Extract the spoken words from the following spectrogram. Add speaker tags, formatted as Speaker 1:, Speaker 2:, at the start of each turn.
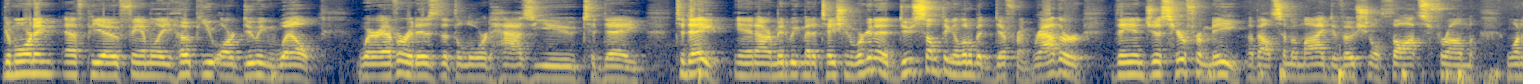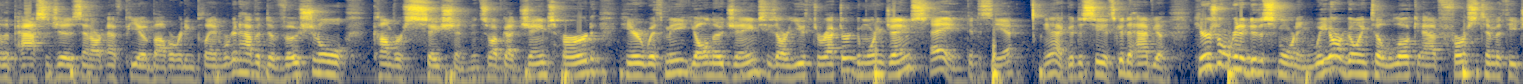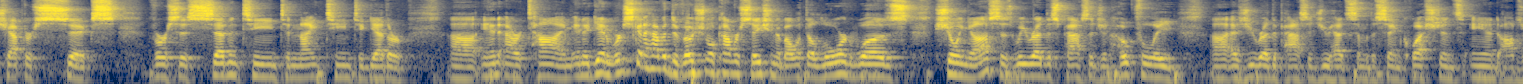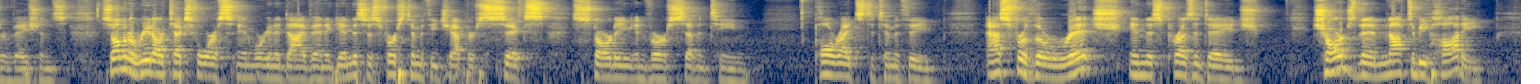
Speaker 1: Good morning, FPO family. Hope you are doing well wherever it is that the Lord has you today. Today, in our midweek meditation, we're going to do something a little bit different. Rather than just hear from me about some of my devotional thoughts from one of the passages in our FPO Bible reading plan, we're going to have a devotional conversation. And so I've got James Hurd here with me. Y'all know James, he's our youth director. Good morning, James.
Speaker 2: Hey, good to see you.
Speaker 1: Yeah, good to see you. It's good to have you. Here's what we're going to do this morning. We are going to look at 1 Timothy chapter 6 verses 17 to 19 together uh, in our time. And again, we're just going to have a devotional conversation about what the Lord was showing us as we read this passage. And hopefully, uh, as you read the passage, you had some of the same questions and observations. So I'm going to read our text for us and we're going to dive in. Again, this is 1 Timothy chapter 6, starting in verse 17. Paul writes to Timothy As for the rich in this present age, charge them not to be haughty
